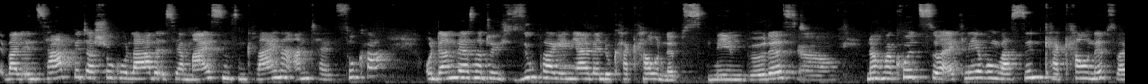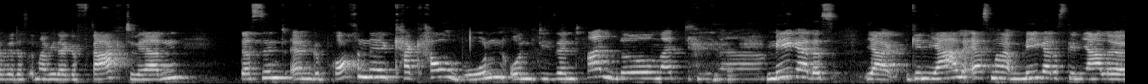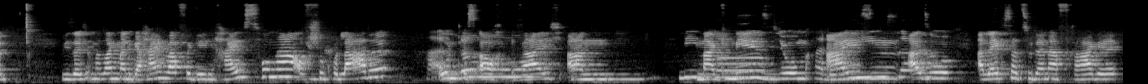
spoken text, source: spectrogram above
weil in Zartbitterschokolade ist ja meistens ein kleiner Anteil Zucker. Und dann wäre es natürlich super genial, wenn du Kakaonips nehmen würdest. ja. Nochmal kurz zur Erklärung, was sind Kakaonips, weil wir das immer wieder gefragt werden. Das sind ähm, gebrochene Kakaobohnen und die sind Hallo Martina. mega das, ja, geniale, erstmal mega das geniale, wie soll ich immer sagen, meine Geheimwaffe gegen Heißhunger auf Schokolade und ist auch reich an Magnesium, Hallo, Eisen. Also Alexa, zu deiner Frage,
